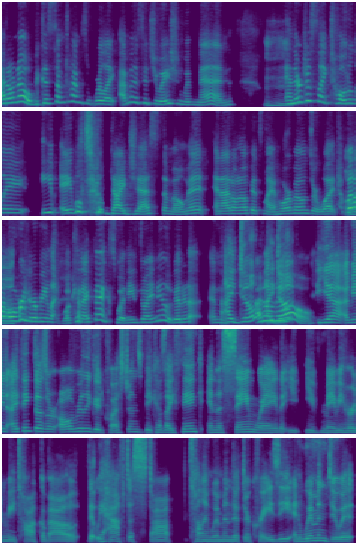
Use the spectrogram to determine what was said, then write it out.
i don't know because sometimes we're like i'm in a situation with men Mhm. and they're just like totally e- able to digest the moment and i don't know if it's my hormones or what but i'm Uh-huh. over here being like what can i fix what needs do i do and I don't, i don't know Yeah, I mean, I think those are all really good questions because I think, in the same way that you, you've maybe heard me talk about that we have to stop telling women that they're crazy, and women do it.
